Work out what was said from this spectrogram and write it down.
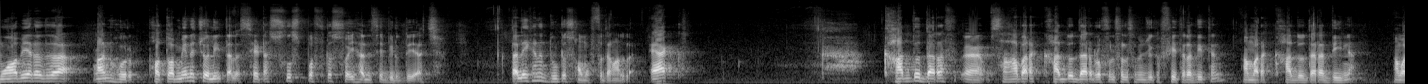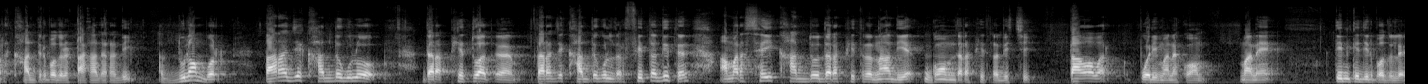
মোয়াবিয়া রাজা আনহুর ফতোয়া মেনে চলি, তাহলে সেটা সুস্পষ্ট সই হাদিসের বিরুদ্ধে যাচ্ছে তাহলে এখানে দুটো সমস্যা দাঁড়াল এক, খাদ্য দ্বারা সাহাবারা খাদ্য দ্বারা রফুল সাল্লাম যুগে ফিতরা দিতেন, আমরা খাদ্য দ্বারা দিই না, আমরা খাদ্যের বদলে টাকা দ্বারা দিই। আর দু নম্বর, তারা যে খাদ্যগুলো দ্বারা ফেতুয়া তারা যে খাদ্যগুলো দ্বারা ফিতরা দিতেন, আমরা সেই খাদ্য দ্বারা ফিতরা না দিয়ে গম দ্বারা ফিতরা দিচ্ছি। তাও আবার পরিমাণে কম। মানে তিন কেজির বদলে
